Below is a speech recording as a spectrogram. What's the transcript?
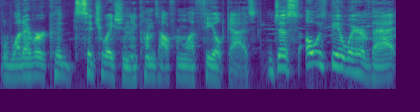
whatever could situation that comes out from left field, guys. Just always be aware of that.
